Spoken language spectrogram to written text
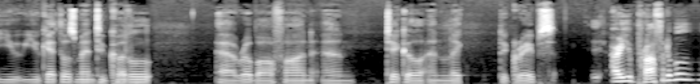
You you get those men to cuddle, uh, rub off on, and tickle and lick the grapes. Are you profitable?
